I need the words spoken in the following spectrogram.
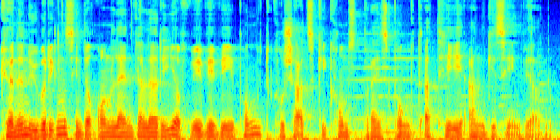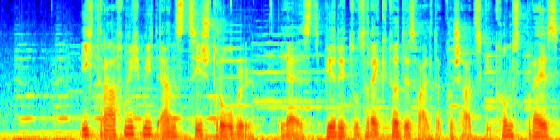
können übrigens in der Online-Galerie auf www.koschatzkykunstpreis.at angesehen werden. Ich traf mich mit Ernst C. Strobel. Er ist Spiritus Rektor des Walter Koschatzky Kunstpreis,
